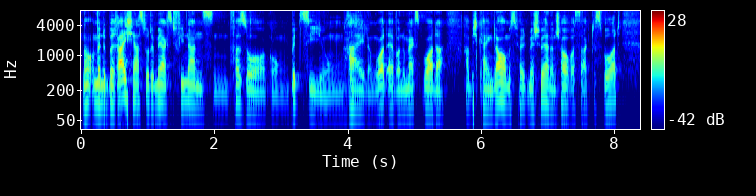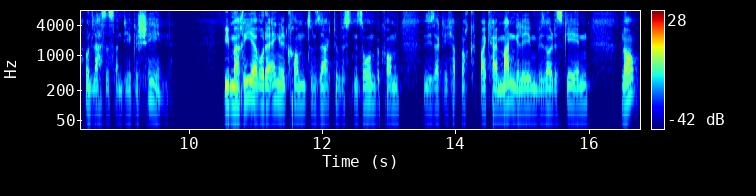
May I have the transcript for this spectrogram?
Ne? Und wenn du Bereiche hast, wo du merkst, Finanzen, Versorgung, Beziehung, Heilung, whatever, und du merkst, boah, da habe ich keinen Glauben, es fällt mir schwer, dann schau, was sagt das Wort und lass es an dir geschehen. Wie Maria, wo der Engel kommt und sagt, du wirst einen Sohn bekommen. Und sie sagt, ich habe noch bei keinem Mann gelegen, wie soll das gehen? No?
